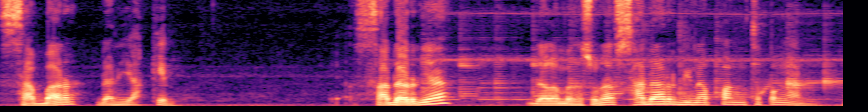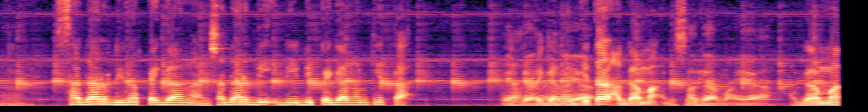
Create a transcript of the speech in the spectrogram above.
sabar, dan yakin. Ya, Sadarnya dalam bahasa Sunda sadar dina pangcepengan, sadar dina pegangan, sadar di, di, di pegangan kita. Ya, Pegangan, pegangan iya. kita agama di sini. agama ya Agama,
